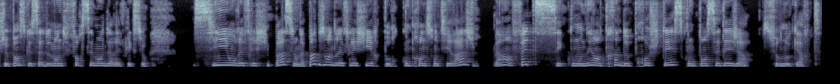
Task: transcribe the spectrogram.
Je pense que ça demande forcément de la réflexion. Si on réfléchit pas, si on n'a pas besoin de réfléchir pour comprendre son tirage, ben en fait, c'est qu'on est en train de projeter ce qu'on pensait déjà sur nos cartes.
